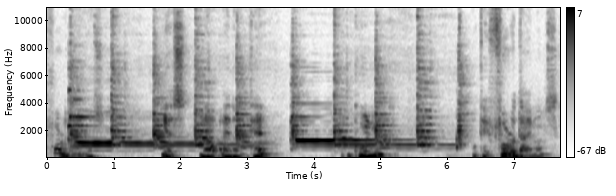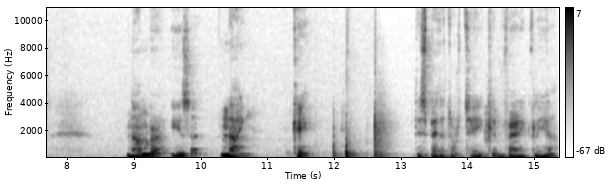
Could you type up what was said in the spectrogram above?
Four diamonds. Yes, now I don't care. Call me. Okay, four diamonds. Number is uh, nine. Okay? The spectator take, very clear.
